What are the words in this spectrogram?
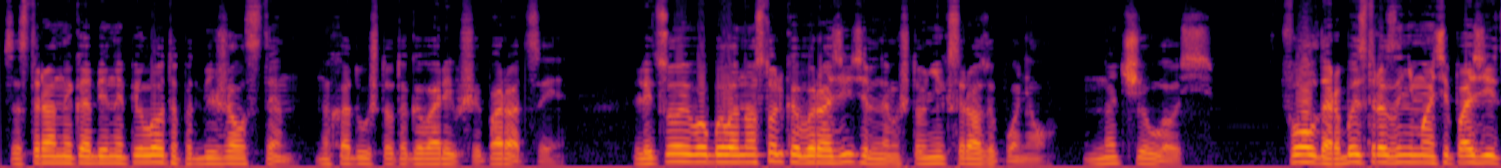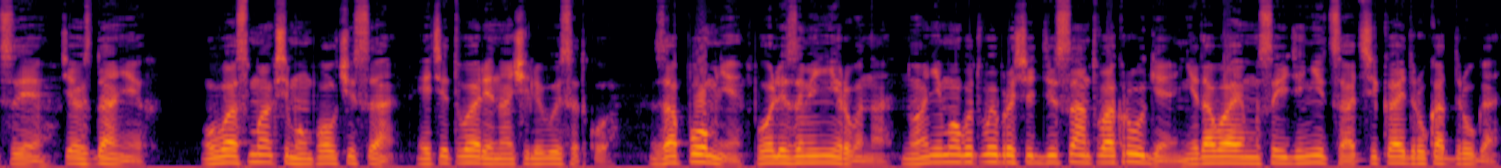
Со стороны кабины пилота подбежал Стэн, на ходу что-то говоривший по рации. Лицо его было настолько выразительным, что Ник сразу понял. Началось. «Фолдер, быстро занимайте позиции в тех зданиях. «У вас максимум полчаса. Эти твари начали высадку. Запомни, поле заминировано, но они могут выбросить десант в округе, не давая им соединиться, отсекай друг от друга.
